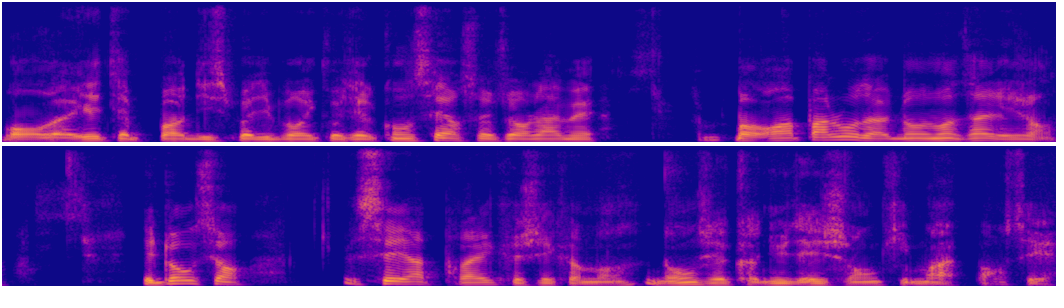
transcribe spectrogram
Bon, il n'était pas disponible pour écouter le concert ce jour-là, mais bon, parlons de de les gens. Et donc, c'est après que j'ai commencé. Donc, j'ai connu des gens qui m'ont apporté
